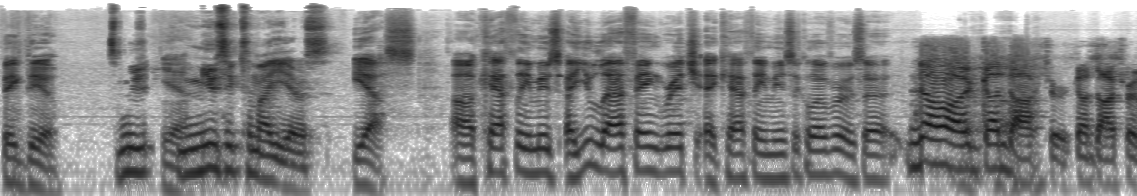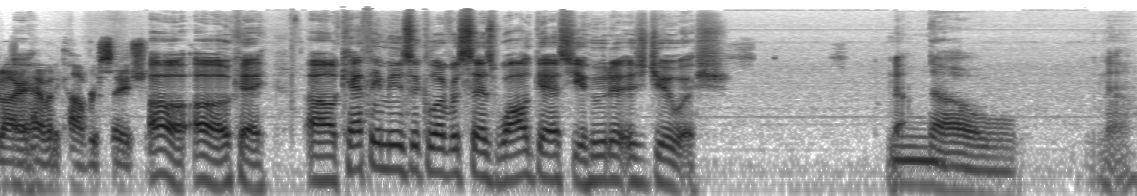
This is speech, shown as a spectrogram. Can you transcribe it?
Big deal. it's mu- Yeah. music to my ears. Yes. Uh, Kathleen Music. Are you laughing, Rich, at Kathleen Music Lover? Is that? No, uh, Gun Doctor. Gun Doctor and I are having a conversation. Oh, oh, okay. Uh, Kathleen Music Lover says wild guess Yehuda is Jewish. No. No. No.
